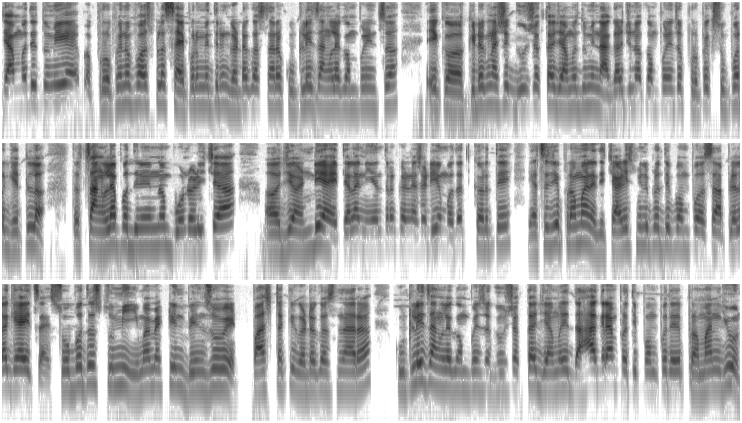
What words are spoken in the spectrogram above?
ज्यामध्ये तुम्ही प्रोफेनोफॉस प्लस सायपरमेथ्रिन घटक असणारं कुठल्याही चांगल्या कंपनीचं एक कीटकनाशक घेऊ शकता ज्यामध्ये तुम्ही नागार्जुना कंपनीचं प्रोपेक सुपर घेतलं तर चांगल्या पद्धतीनं बोंडअळीच्या जे अंडी आहे त्याला नियंत्रण करण्यासाठी हे मदत करते. याचं जे प्रमाण आहे ते चाळीस मिली प्रतिपंप असं आपल्याला घ्यायचं आहे. सोबतच तुम्ही इमामॅक्टिन बेन्झोवेट पाच टक्के घटक असणारं कुठल्याही चांगल्या कंपनीचं घेऊ शकता ज्यामध्ये दहा ग्रॅम प्रतिपंप ते प्रमाण घेऊन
